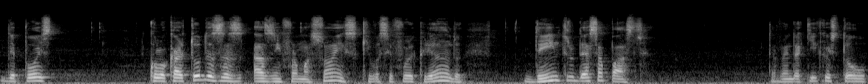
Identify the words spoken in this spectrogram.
depois colocar todas as, as informações que você for criando dentro dessa pasta. Tá vendo aqui que eu estou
